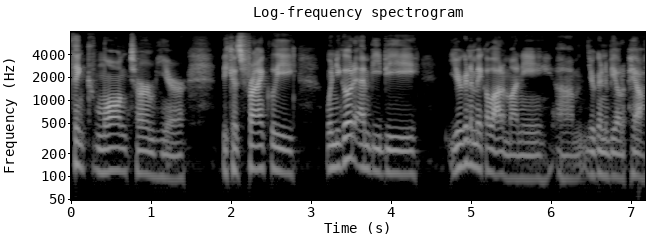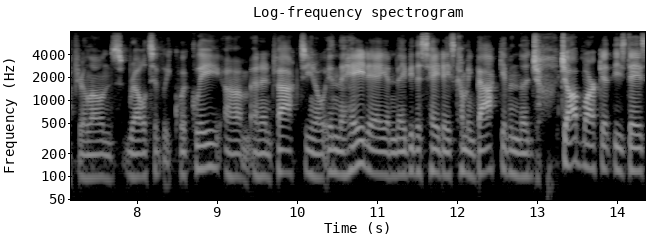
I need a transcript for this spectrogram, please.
think long term here because, frankly, when you go to MBB, you're going to make a lot of money. Um, you're going to be able to pay off your loans relatively quickly. Um, and in fact, you know, in the heyday, and maybe this heyday is coming back given the job market these days,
